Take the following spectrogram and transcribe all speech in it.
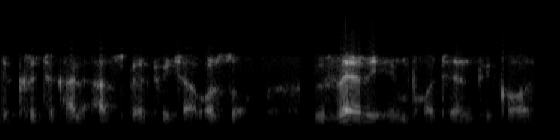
the critical aspects which are also very important because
